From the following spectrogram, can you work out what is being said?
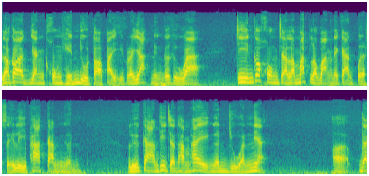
แล้วก็ยังคงเห็นอยู่ต่อไปอีกระยะหนึ่งก็คือว่า จีนก็คงจะระมัดระวังในการเปิดเสรีภาคการเงิน หรือการที่จะทำให้เงินหยวนเนี่ยได้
